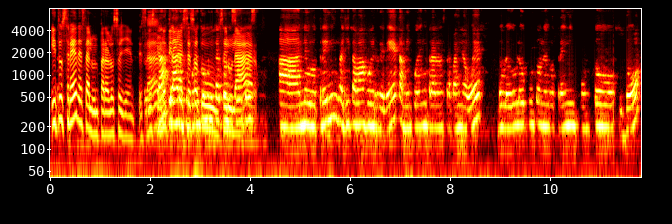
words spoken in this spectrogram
y tus redes, Salud, para los oyentes, los que Claro. no tienen Claro, se acceso a tu celular. a Neurotraining rayita abajo RD. También pueden entrar a nuestra página web www.neurotraining.do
